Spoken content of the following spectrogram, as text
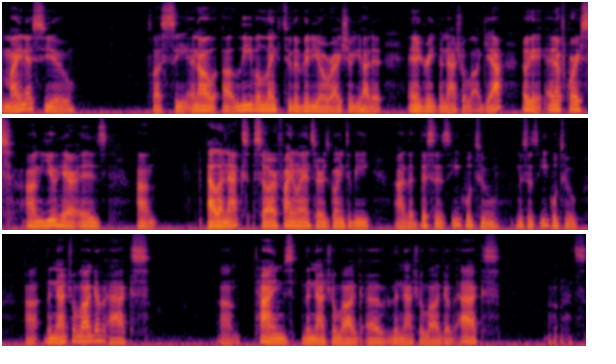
minus u plus c. And I'll uh, leave a link to the video where I show you how to integrate the natural log. Yeah? Okay, and of course, um, u here is um, ln x. So our final answer is going to be uh, that this is equal to, this is equal to uh, the natural log of x um, times the natural log of the natural log of x. That's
